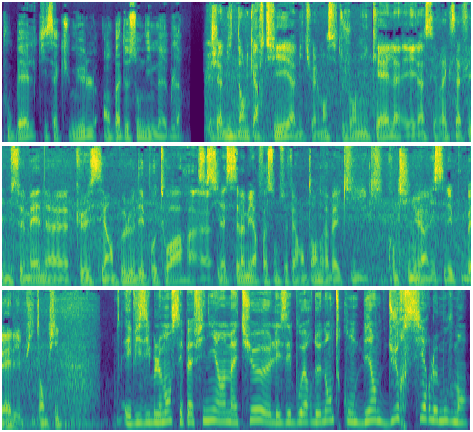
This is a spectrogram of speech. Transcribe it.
poubelles qui s'accumulent en bas de son immeuble. J'habite dans le quartier, habituellement c'est toujours nickel, et là c'est vrai que ça fait une semaine euh, que c'est un peu le dépotoir. Euh, si c'est la meilleure façon de se faire entendre, eh ben, qui, qui continue à laisser les poubelles, et puis tant pis. Et visiblement, c'est pas fini, hein, Mathieu. Les éboueurs de Nantes comptent bien durcir le mouvement.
